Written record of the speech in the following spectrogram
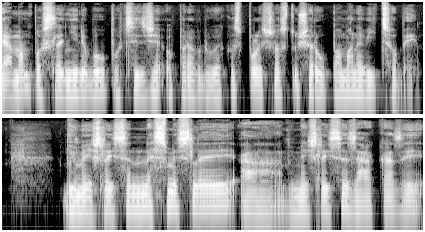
Já mám poslední dobou pocit, že opravdu jako společnost už roupama neví, co by vymýšlej se nesmysly a vymýšlej se zákazy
